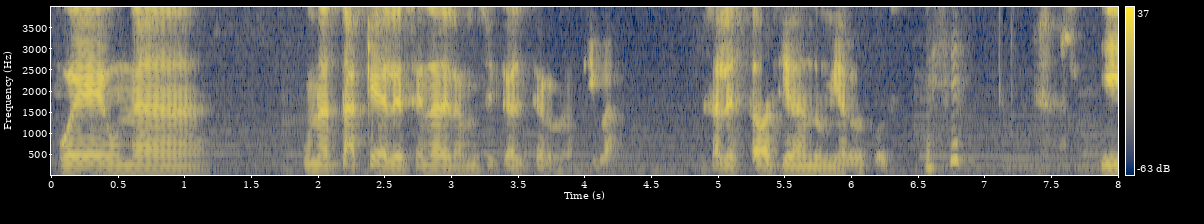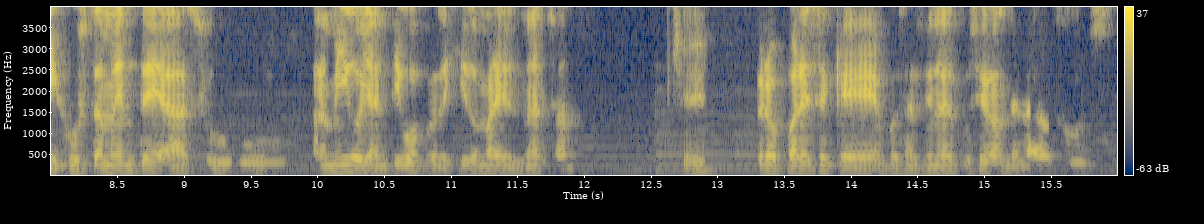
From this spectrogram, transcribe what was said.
fue una un ataque a la escena de la música alternativa. O sea, le estaba tirando mierda, pues. y justamente a su amigo y antiguo protegido Marilyn Manson. Sí. Pero parece que pues al final pusieron de lado sus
